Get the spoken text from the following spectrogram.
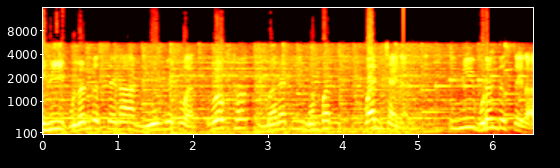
TV Buland Sena news network रोखोक Marathi number one channel. TV Buland Sena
